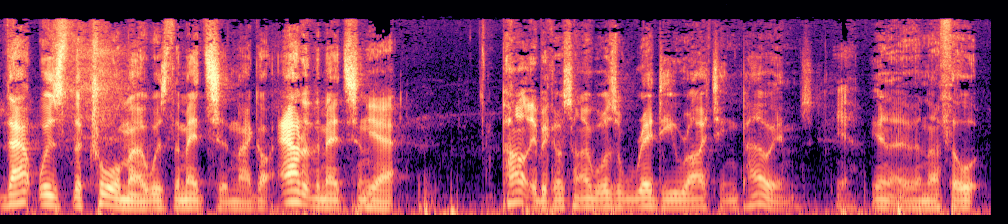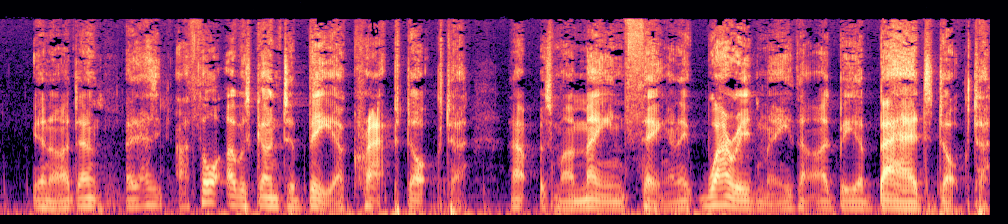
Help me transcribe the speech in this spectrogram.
that was the trauma, was the medicine. I got out of the medicine, Yeah. Partly because I was already writing poems. Yeah. You know, and I thought, you know, I don't. I, I thought I was going to be a crap doctor. That was my main thing, and it worried me that I'd be a bad doctor.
